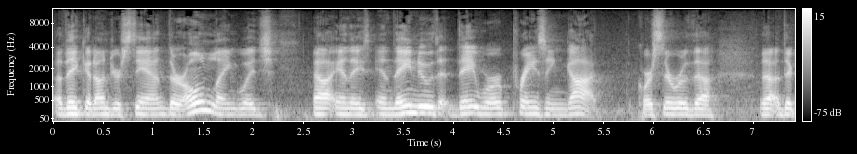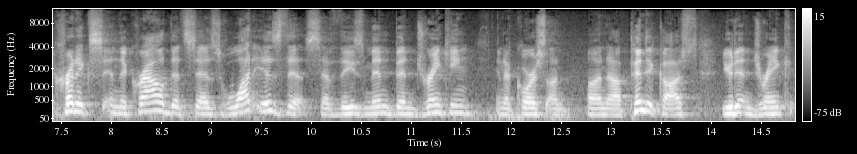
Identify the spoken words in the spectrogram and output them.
uh, they could understand, their own language, uh, and, they, and they knew that they were praising God. Of course, there were the, the, the critics in the crowd that says, what is this? Have these men been drinking? And of course, on, on uh, Pentecost, you didn't drink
